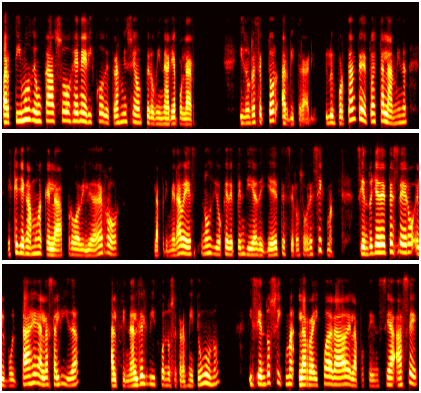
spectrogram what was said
Partimos de un caso genérico de transmisión, pero binaria polar, y de un receptor arbitrario. Y lo importante de toda esta lámina es que llegamos a que la probabilidad de error, la primera vez, nos dio que dependía de y de t0 sobre sigma, siendo y de t0 el voltaje a la salida al final del bit cuando se transmite un 1, y siendo sigma la raíz cuadrada de la potencia AC,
